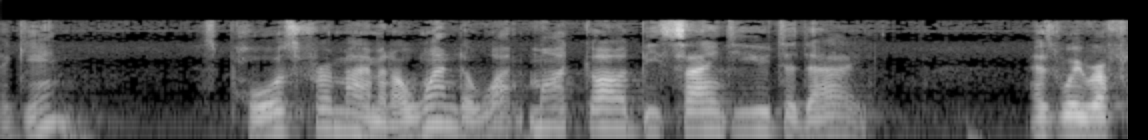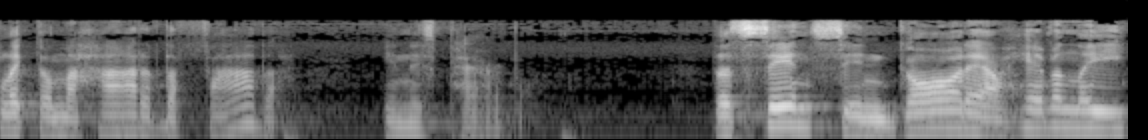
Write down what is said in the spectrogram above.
Again, just pause for a moment. I wonder what might God be saying to you today? as we reflect on the heart of the Father in this parable. The sense in God, our heavenly,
